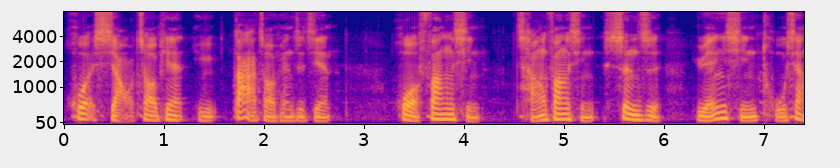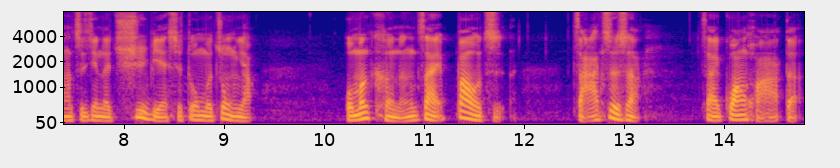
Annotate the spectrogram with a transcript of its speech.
或小照片与大照片之间，或方形、长方形甚至圆形图像之间的区别是多么重要。我们可能在报纸、杂志上，在光滑的。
